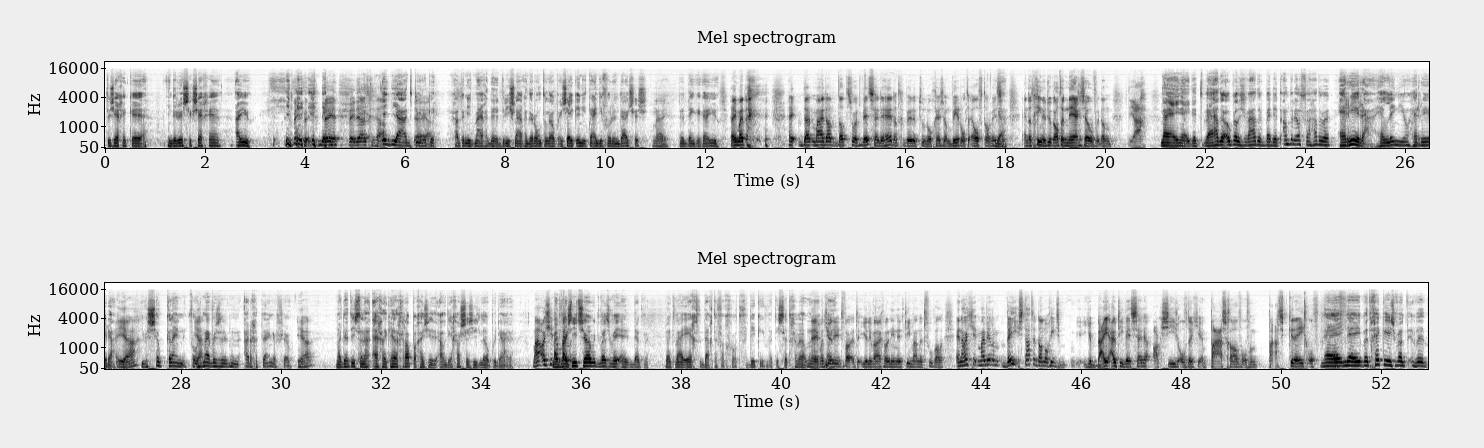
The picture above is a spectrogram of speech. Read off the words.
toen zeg ik eh, in de rust, ik zeg, eh aju. Ik Ben je, ben je eruit gegaan? ik- ja, natuurlijk. Ja, ja. Ik ga er niet maar de drie slagen in de rond te lopen. En zeker in die tijd die voor hun Duitsers. Nee. Dan denk ik, aju. Hey, maar hey, dat, maar dat, dat soort wedstrijden, hè, dat gebeurde toen nog, hè, zo'n wereldelftal wedstrijd. En dat ging natuurlijk altijd nergens over. Dan, ja, Nee, nee. Dat, wij hadden ook wel eens, we hadden bij dit andere elftal hadden we Herrera. Helenio Herrera. ja, Die was zo klein. Volgens Ja? mij was het een Argentijn of zo. ja. Maar dat is dan eigenlijk heel grappig als je al die gasten ziet lopen daar. Maar als je Maar het was niet zo het was, we- eh, dat, we, dat wij echt dachten van... God, verdikkie, wat is dat geweldig. Nee, want Jullie, het jullie waren gewoon in het team aan het voetballen. En had je, maar Willem, staat er dan nog iets je bij uit die wedstrijden? Acties of dat je een paas gaf of een paas kreeg? Of, Nee, of- nee, wat gek is, want we,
